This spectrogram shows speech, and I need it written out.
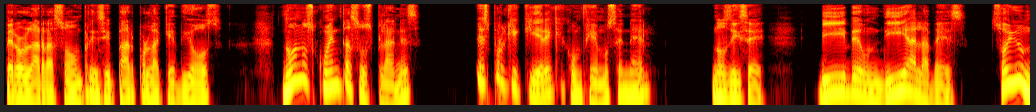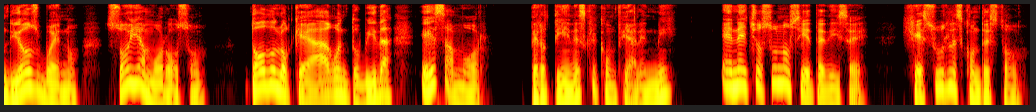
Pero la razón principal por la que Dios no nos cuenta sus planes es porque quiere que confiemos en Él. Nos dice, vive un día a la vez. Soy un Dios bueno, soy amoroso, todo lo que hago en tu vida es amor, pero tienes que confiar en mí. En Hechos 1.7 dice, Jesús les contestó,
